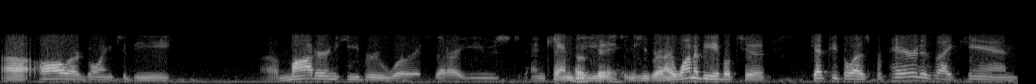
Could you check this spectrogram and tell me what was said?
uh, all are going to be uh, modern Hebrew words that are used and can be Okay. used in Hebrew. And I want to be able to get people as prepared as I can,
